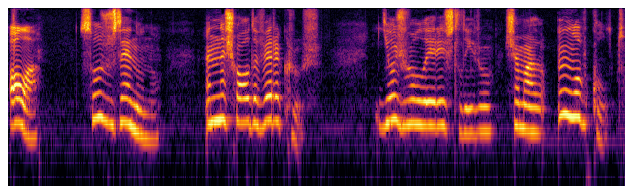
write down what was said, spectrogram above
Olá, sou José Nuno, ando na escola da Vera Cruz e hoje vou ler este livro chamado Um Lobo Culto.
